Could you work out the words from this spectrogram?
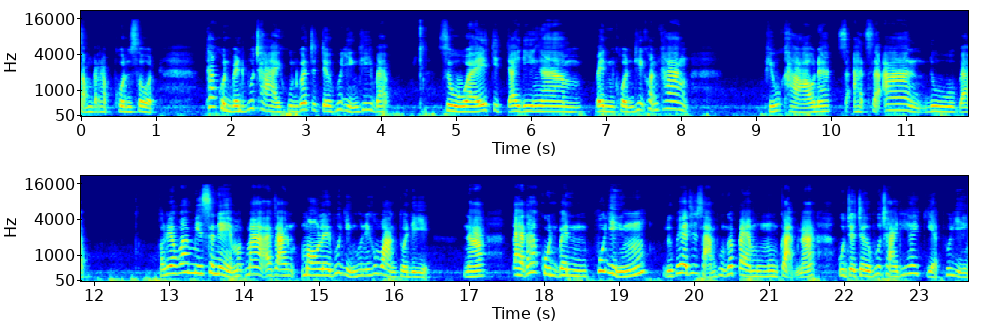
สำหรับคนโสด ถ้าคุณเป็นผู้ชายคุณก็จะเจอผู้หญิงที่แบบ สวยจิตใจดีงาม เป็นคนที่ค่อนข้างผิวขาวนะ สะอาดสะอ้านดูแบบเขาเรียกว่ามีเสน่ห์มากๆ อาจารย์มองเลยผู้หญิงคนนี้เขาวางตัวดีนะ แต่ถ้าคุณเป็นผู้หญิงหรือเพศที่สามคุณก็แปลมุมมุมกลับนะ คุณจะเจอผู้ชายที่ให้เกียรติผู้หญิง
